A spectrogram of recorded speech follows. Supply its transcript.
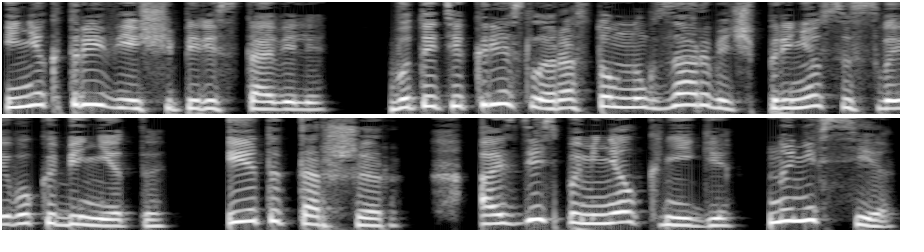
И некоторые вещи переставили. Вот эти кресла Ростом Нукзарович принес из своего кабинета. И этот торшер. А здесь поменял книги. Но не все.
